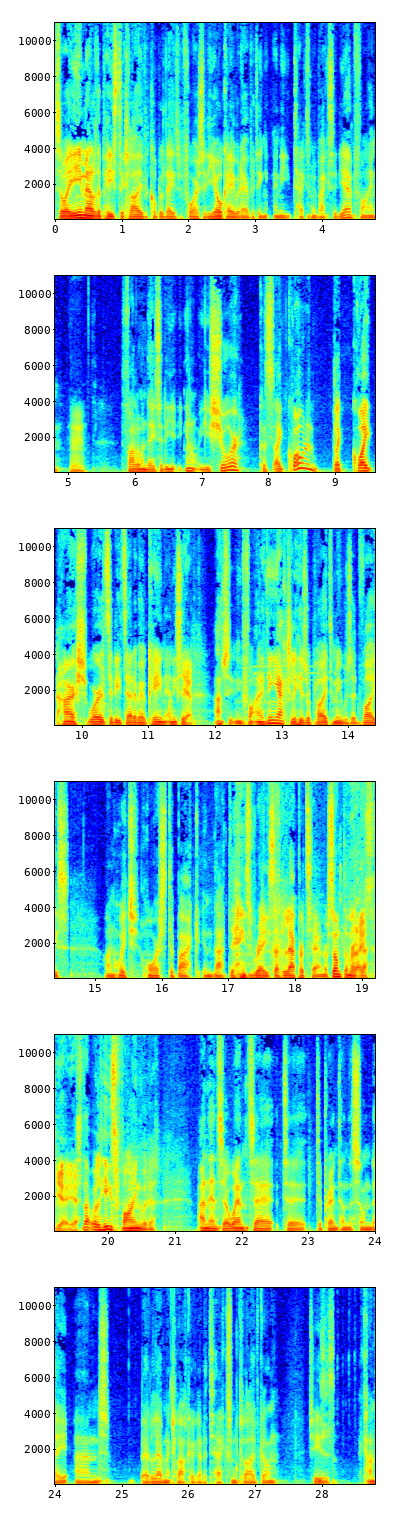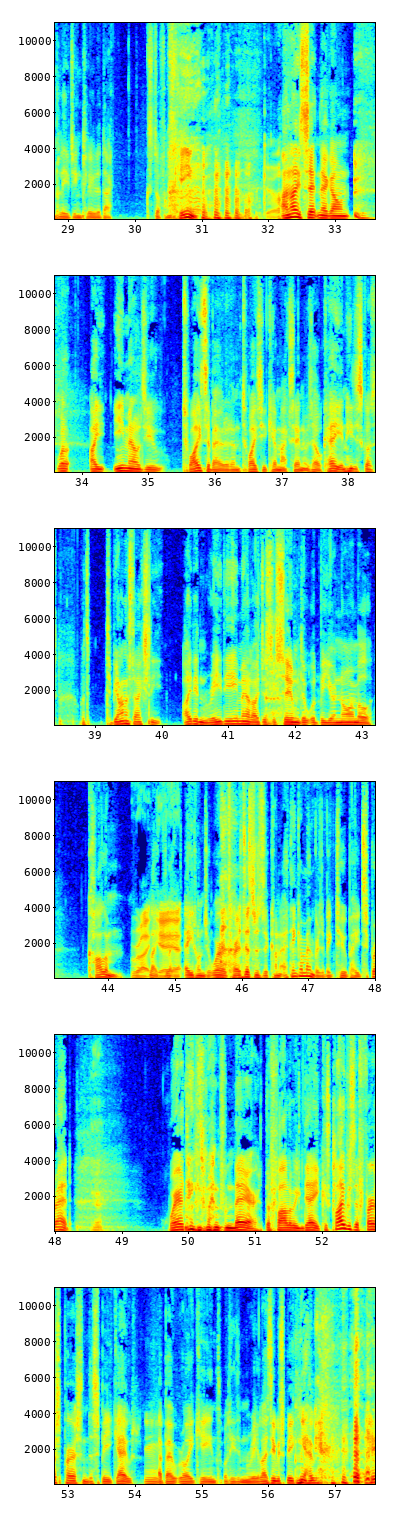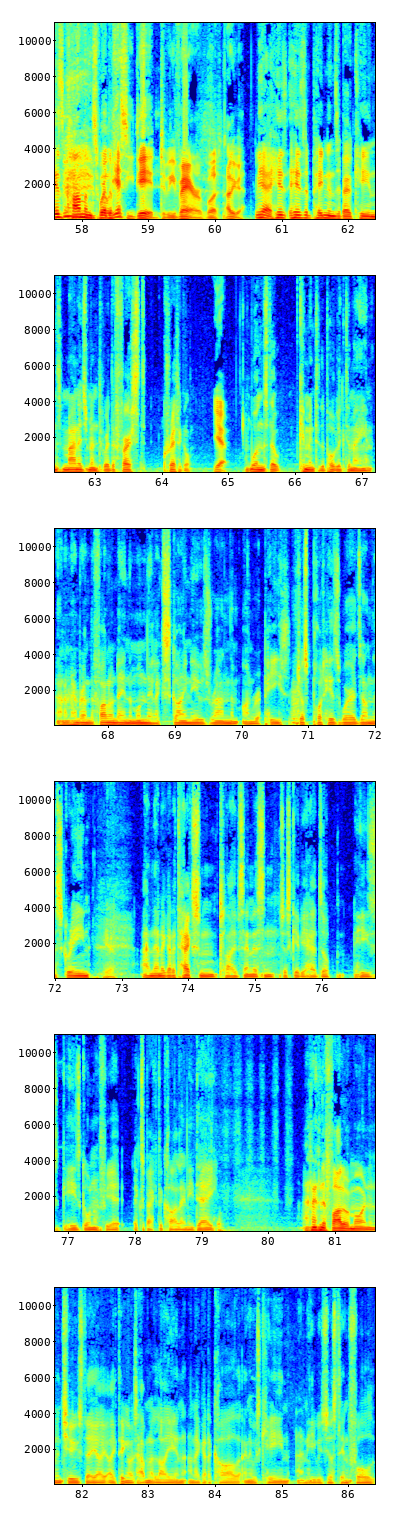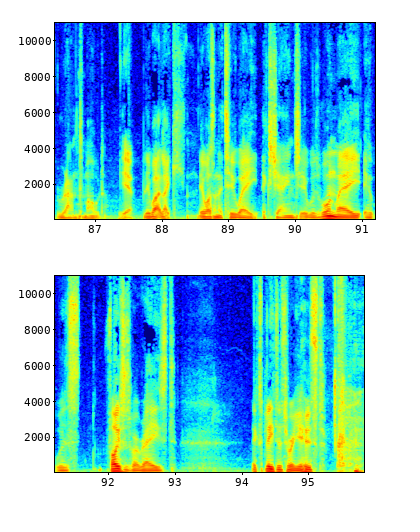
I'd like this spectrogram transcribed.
So I emailed the piece to Clive a couple of days before. I said, Are you okay with everything? And he texted me back, said, Yeah, fine. Following day, he said, "Are you, you know, are you sure? Because I quoted like quite harsh words that he'd said about Keane. And he said, Yeah. Absolutely fine. And I think actually his reply to me was advice on which horse to back in that day's race at Leopardstown or something like that. yeah, yeah. So that, well, he's fine with it. And then so I went uh, to to print on the Sunday, and about eleven o'clock, I got a text from Clive going, "Jesus, I can't believe you included that stuff on Keane." And I was sitting there going, "Well, I emailed you twice about it, and twice you came back saying it was okay." And he just goes, "Well, to be honest, actually, I didn't read the email. I just assumed it would be your normal." column Right, like, yeah, like yeah. 800 words whereas this was a kind of I think I remember it was a big two page spread where things went from there the following day, because Clive was the first person to speak out Mm. about Roy Keane. Well, he didn't realise he was speaking out. his comments were Well, the yes, he did. To be fair, but anyway, yeah, his his opinions about Keane's management were the first critical yeah. ones that came into the public domain. And I remember on the following day, on the Monday, like Sky News ran them on repeat, just put his words on the screen. Yeah. And then I got a text from Clive saying, "Listen, just give you a heads up. He's he's going for you. Expect a call any day." And then the following morning on Tuesday, I, I think I was having a lie-in, and I got a call, and it was Keane, and he was just in full rant mode. Yeah. It was like it wasn't a two-way exchange. It was one way. It was voices were raised, expletives were used,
